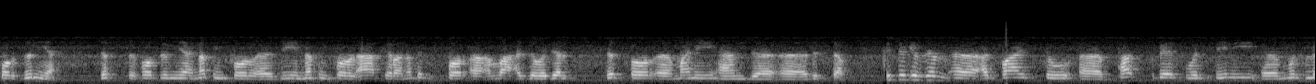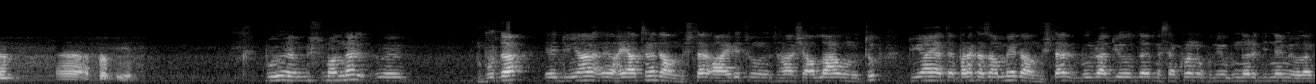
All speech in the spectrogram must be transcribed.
for dunya, just for dunya, nothing for uh, deen, nothing for akhirah, nothing for uh, Allah Azza wa Jal, just for uh, money and uh, uh, this stuff. Could you give them uh, advice to uh, participate with any uh, Muslim uh, associate? Bu e, Müslümanlar e, burada e, dünya e, hayatına dalmışlar. Ahiret unut, haşa Allah'ı unutup dünya hayatına para kazanmaya dalmışlar. Bu radyoda mesela Kur'an okunuyor. Bunları dinlemiyorlar,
